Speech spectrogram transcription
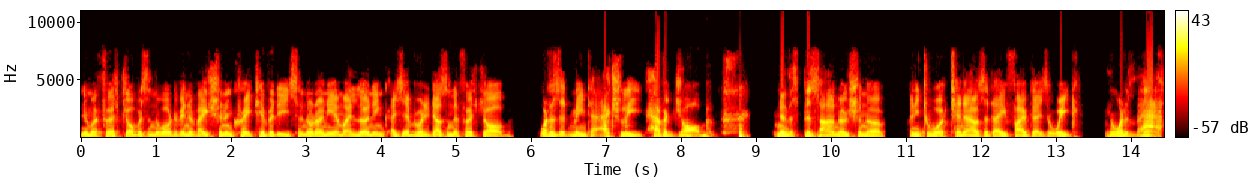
you know my first job was in the world of innovation and creativity. So not only am I learning, as everybody does in their first job, what does it mean to actually have a job? you know, this bizarre notion of I need to work ten hours a day, five days a week. You know, what is that?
